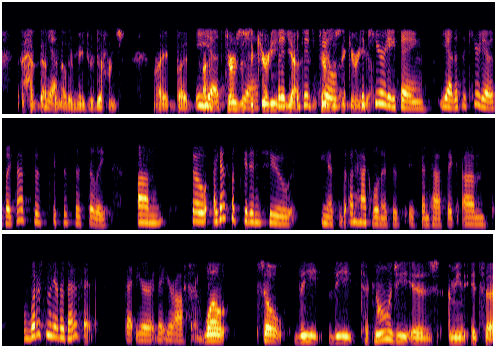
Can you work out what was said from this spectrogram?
that's yeah. another major difference right? But yes, in terms of yes. security, but it, yes. It in terms of security, security yes. thing, yeah, the security. I was like, that's just it's just so silly. Um, so I guess let's get into you know, so the unhackableness is is fantastic. Um, what are some of the other benefits that you're that you're offering? Well, so the the technology is, I mean, it's a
